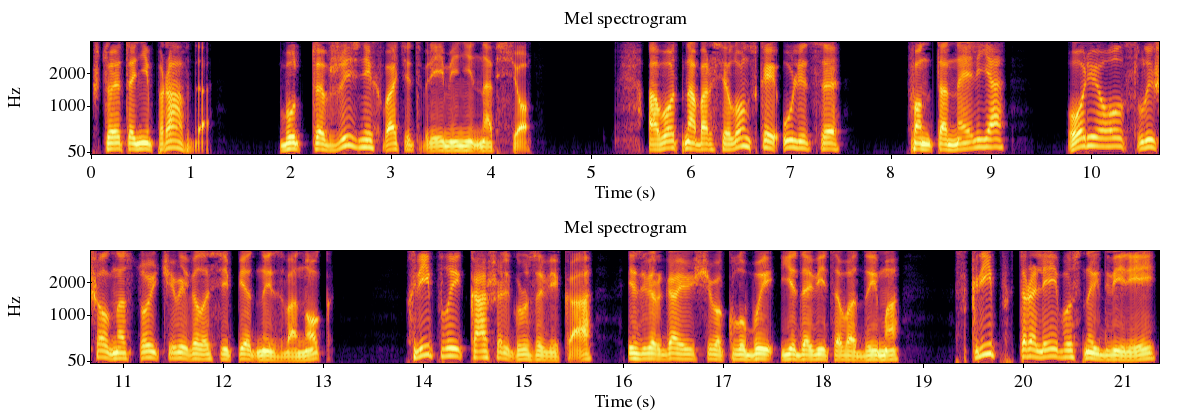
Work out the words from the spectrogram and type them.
что это неправда, будто в жизни хватит времени на все. А вот на Барселонской улице Фонтанелья Ориол слышал настойчивый велосипедный звонок, хриплый кашель грузовика, извергающего клубы ядовитого дыма, скрип троллейбусных дверей,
